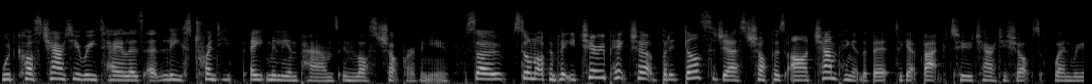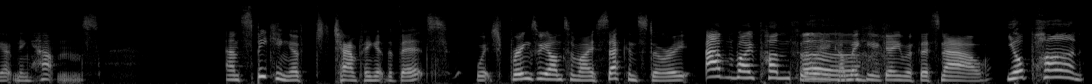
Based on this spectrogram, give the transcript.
would cost charity retailers at least 28 million pounds in lost shop revenue. So still not a completely cheery picture, but it does suggest shoppers are champing at the bit to get back to charity shops when reopening happens. And speaking of champing at the bit, which brings me on to my second story and my pun for the uh, week. I'm making a game of this now. Your pun.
